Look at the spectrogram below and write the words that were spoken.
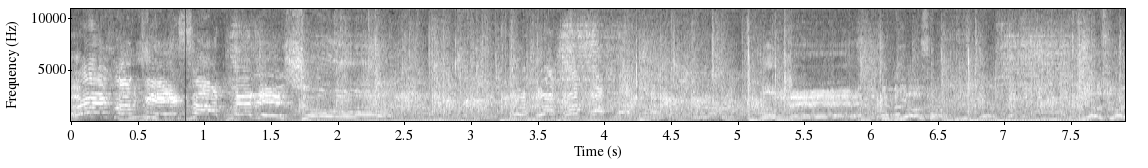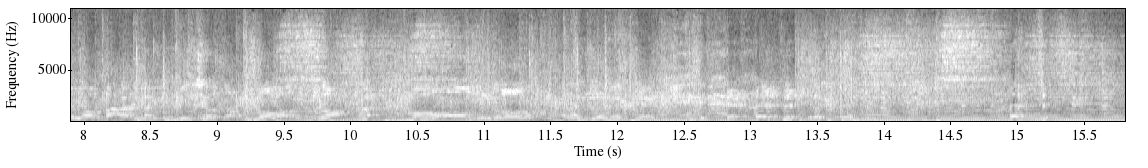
Ez a készátverés show! No ne! Mi az a, mi az a, mi az a japán, mi, micsoda? Mi az a manga? Hát gyerekek.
